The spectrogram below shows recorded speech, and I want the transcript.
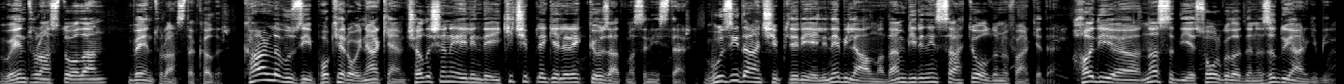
Venturas'ta olan Venturas'ta kalır. Carla Woozy poker oynarken çalışanı elinde iki çiple gelerek göz atmasını ister. Woozy daha çipleri eline bile almadan birinin sahte olduğunu fark eder. Hadi ya nasıl diye sorguladığınızı duyar gibiyim.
